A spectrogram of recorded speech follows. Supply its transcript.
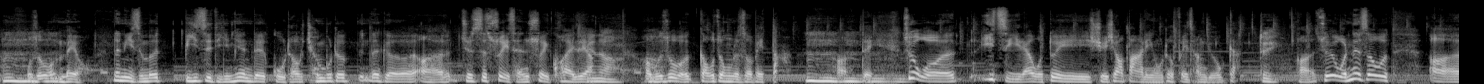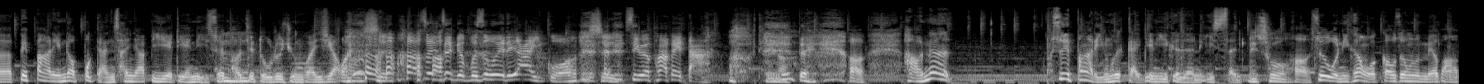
嗯，我说我没有。那你怎么鼻子里面的骨头全部都那个呃，就是碎成碎块这样？啊，我说我高中的时候被打。嗯，啊，对，所以我一直以来我对学校霸凌我都非常有感。对，啊，所以我那时候呃被霸凌到不敢参加毕业典礼，所以跑去读陆军官校。是，所以这个不是为了爱国，是 是因为怕被打。啊，天哪！对，哦，好，那。所以霸凌会改变一个人的一生，没错。好，所以我你看，我高中都没有办法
